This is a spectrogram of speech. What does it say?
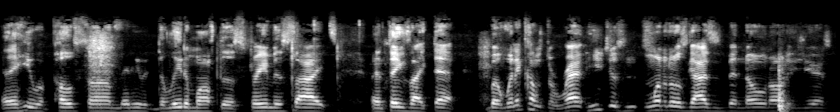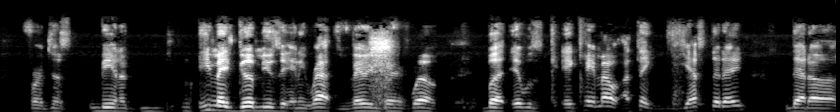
and then he would post some, then he would delete them off the streaming sites and things like that. But when it comes to rap, he's just one of those guys that's been known all these years for just being a. He makes good music and he raps very, very well. But it was it came out I think yesterday that uh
